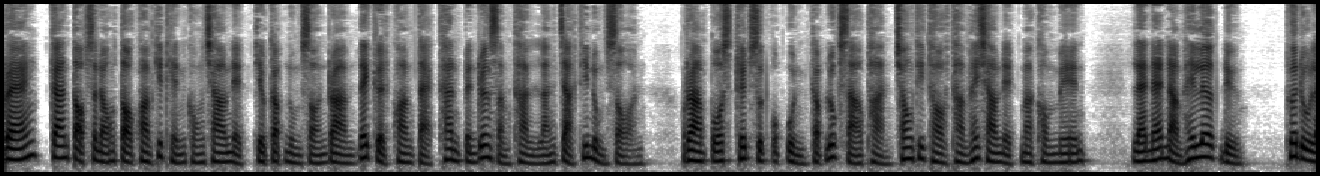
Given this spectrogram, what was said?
แรงการตอบสนองต่อความคิดเห็นของชาวเน็ตเกี่ยวกับหนุ่มสอนรามได้เกิดความแตกขั้นเป็นเรื่องสำคัญหลังจากที่หนุ่มสอน รามโพสต์คลิปสุดอบอุ่นกับลูกสาวผ่านช่องที่ทอทำให้ชาวเน็ตมาคอมเมนต์และแนะนำให้เลิกดื่ม เพื่อดูแล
